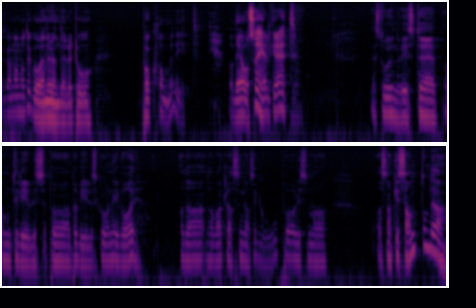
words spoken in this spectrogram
så kan man måtte gå en runde eller to på å komme dit. Og det er også helt greit. Jeg sto og underviste om tilgivelse på, på bibelskolen i vår. Og da, da var klassen ganske god på liksom å, å snakke sant om det. da.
